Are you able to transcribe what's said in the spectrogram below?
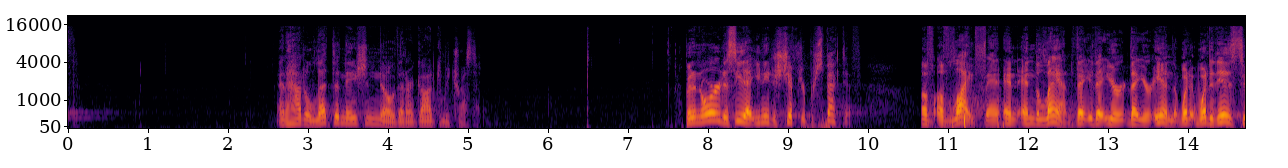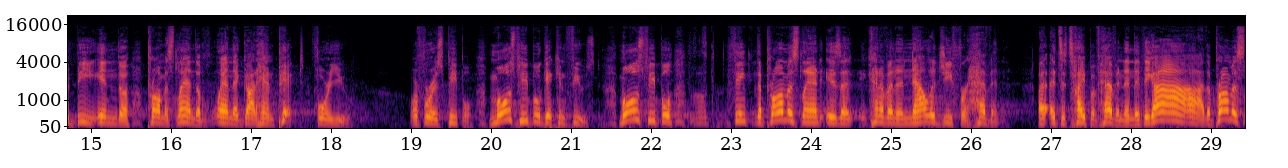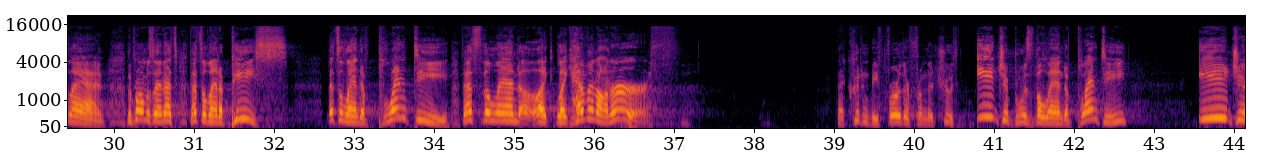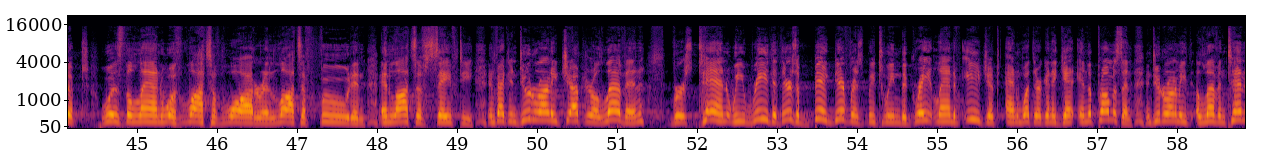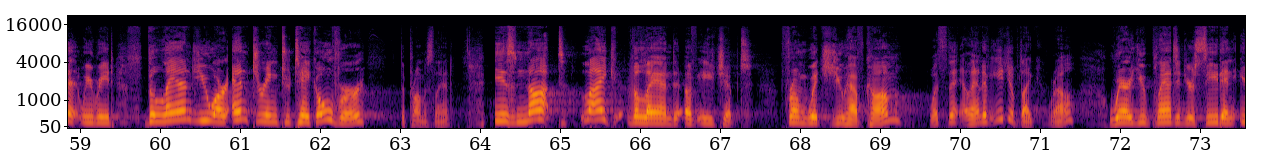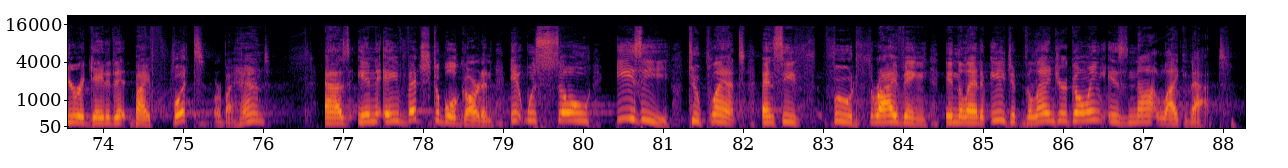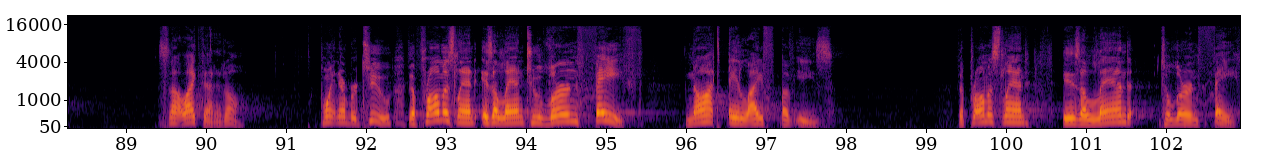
and how to let the nation know that our God can be trusted. But in order to see that, you need to shift your perspective of, of life and, and, and the land that, that, you're, that you're in, what, what it is to be in the promised land, the land that God handpicked for you or for his people. Most people get confused. Most people think the promised land is a kind of an analogy for heaven. Uh, it's a type of heaven, and they think, ah, the promised land. The promised land, that's, that's a land of peace. That's a land of plenty. That's the land uh, like, like heaven on earth. That couldn't be further from the truth. Egypt was the land of plenty. Egypt was the land with lots of water and lots of food and, and lots of safety. In fact, in Deuteronomy chapter 11, verse 10, we read that there's a big difference between the great land of Egypt and what they're going to get in the promised land. In Deuteronomy 11 10, we read, The land you are entering to take over, the promised land, is not like the land of Egypt from which you have come. What's the land of Egypt like? Well, where you planted your seed and irrigated it by foot or by hand, as in a vegetable garden. It was so easy to plant and see food thriving in the land of Egypt. The land you're going is not like that. It's not like that at all. Point number two the promised land is a land to learn faith not a life of ease. The promised land is a land to learn faith,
